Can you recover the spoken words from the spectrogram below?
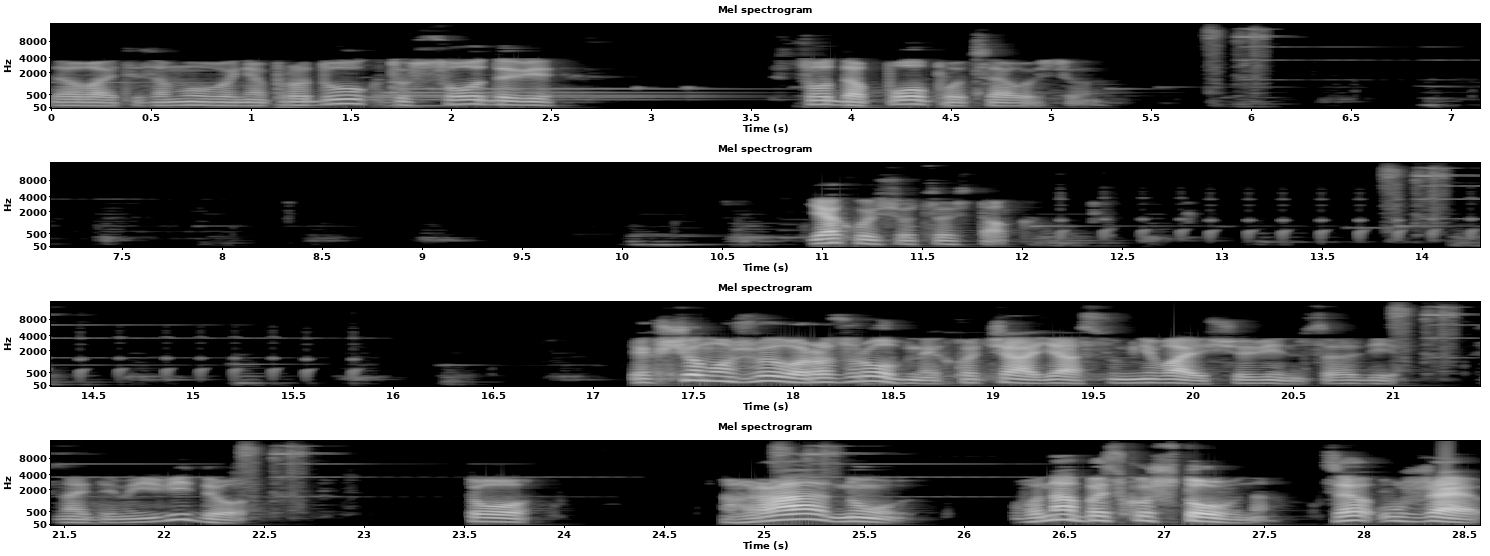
Давайте замовлення продукту, содові. Сода поп, оце ось. Якось оце так. Якщо можливо розробник, хоча я сумніваюся, що він взагалі знайде мої відео, то гра, ну, вона безкоштовна. Це уже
